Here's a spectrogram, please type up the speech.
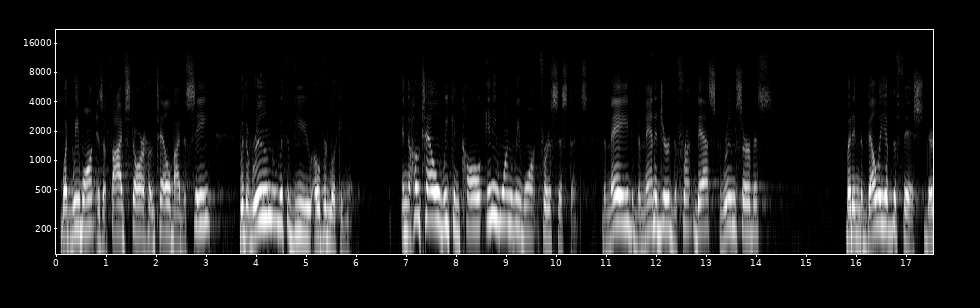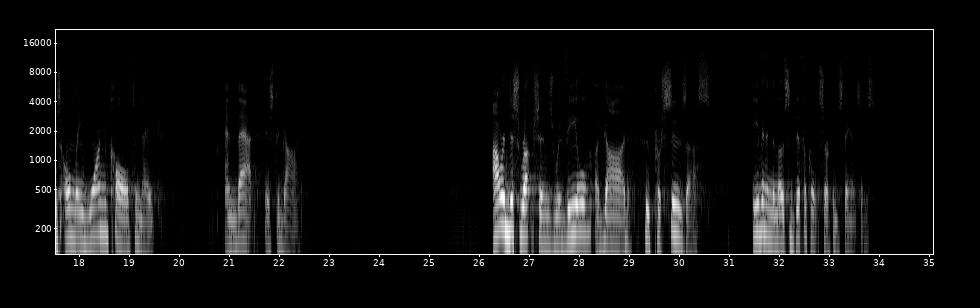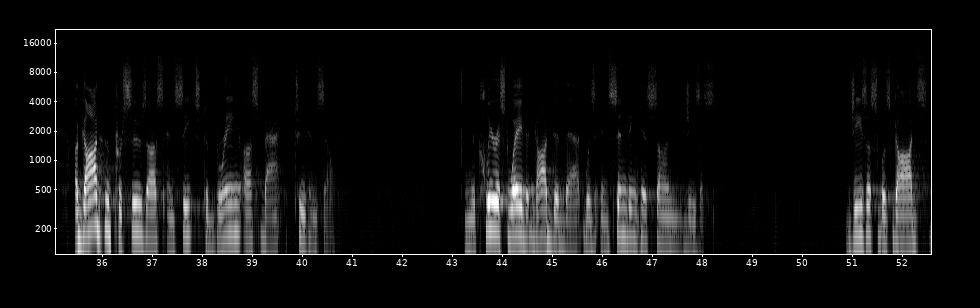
What we want is a five star hotel by the sea with a room with a view overlooking it. In the hotel, we can call anyone we want for assistance the maid, the manager, the front desk, room service. But in the belly of the fish, there's only one call to make, and that is to God. Our disruptions reveal a God who pursues us, even in the most difficult circumstances. A God who pursues us and seeks to bring us back to Himself. And the clearest way that God did that was in sending his son, Jesus. Jesus was God's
